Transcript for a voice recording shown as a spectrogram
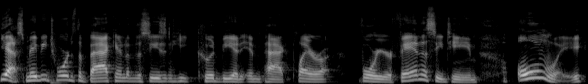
yes, maybe towards the back end of the season, he could be an impact player for your fantasy team only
